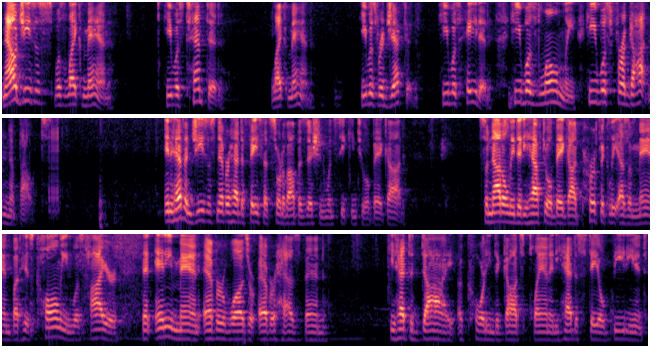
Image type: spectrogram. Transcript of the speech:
Now Jesus was like man. He was tempted like man. He was rejected. He was hated. He was lonely. He was forgotten about. In heaven, Jesus never had to face that sort of opposition when seeking to obey God. So not only did he have to obey God perfectly as a man, but his calling was higher than any man ever was or ever has been. He had to die according to God's plan, and he had to stay obedient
